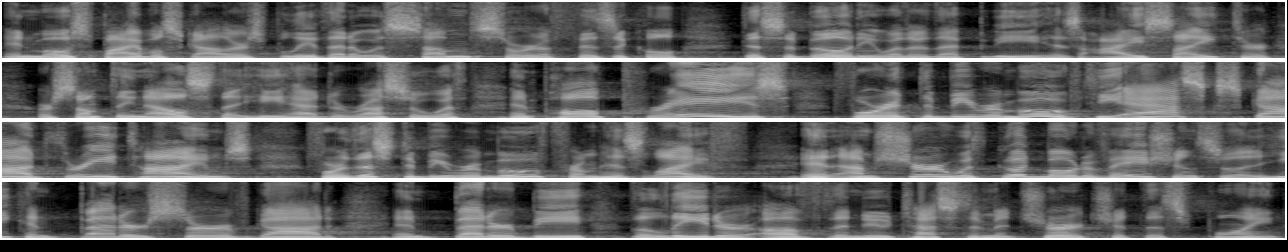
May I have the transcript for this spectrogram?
and most Bible scholars believe that it was some sort of physical disability, whether that be his eyesight or, or something else that he had to wrestle with. And Paul prays for it to be removed. He asks God three times for this to be removed from his life and I'm sure with good motivation so that he can better serve God and better be the leader of the New Testament church at this point.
